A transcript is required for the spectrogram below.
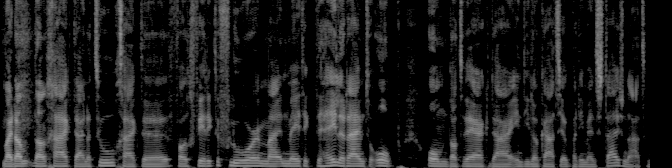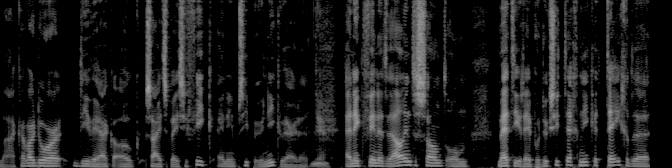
Maar dan, dan ga ik daar naartoe, ga ik de, fotografeer ik de vloer, ma- meet ik de hele ruimte op om dat werk daar in die locatie ook bij die mensen thuis na te maken. Waardoor die werken ook site-specifiek en in principe uniek werden. En ik vind het wel interessant om met die reproductietechnieken tegen de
